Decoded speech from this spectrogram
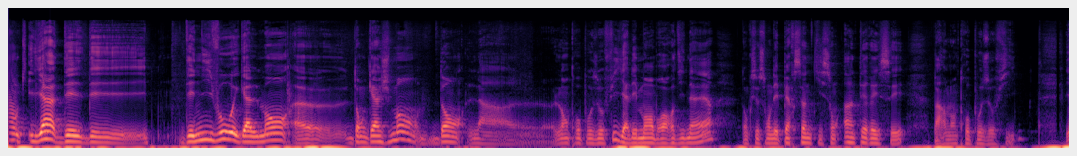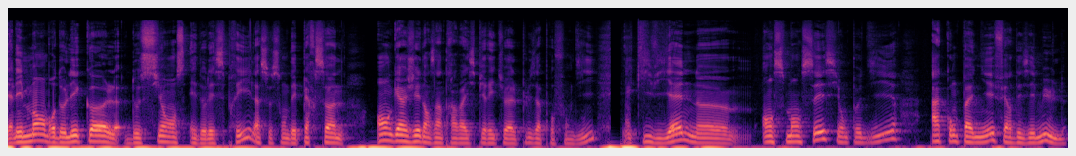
Donc il y a des, niveaux également euh, d'engagement dans l'anthroposophie. il y a les membres ordinaires, donc ce sont des personnes qui sont intéressées par l'anthroposophie. Il y a les membres de l'école de sciences et de l'esprit, là ce sont des personnes engagées dans un travail spirituel plus approfondi et qui viennent euh, ensemencer, si on peut dire, accompagner, faire des émules,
